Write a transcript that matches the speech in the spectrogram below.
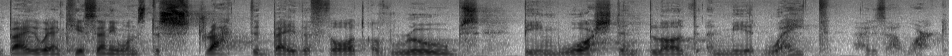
And by the way, in case anyone's distracted by the thought of robes being washed in blood and made white, how does that work?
